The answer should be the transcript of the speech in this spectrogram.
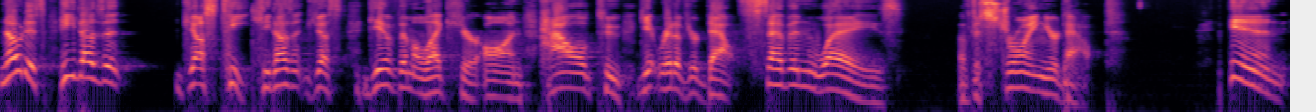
Notice he doesn't just teach. He doesn't just give them a lecture on how to get rid of your doubt. Seven ways of destroying your doubt. Ten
